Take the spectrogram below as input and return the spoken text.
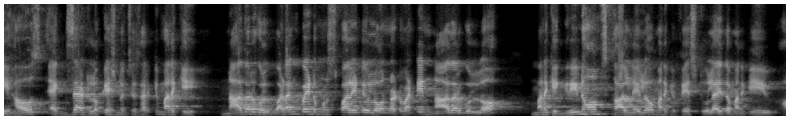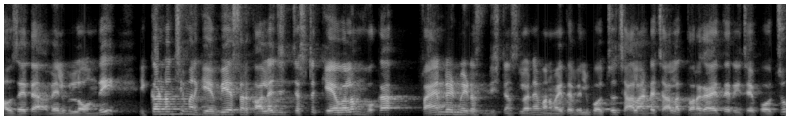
ఈ హౌస్ ఎగ్జాక్ట్ లొకేషన్ వచ్చేసరికి మనకి నాదర్గుల్ బడంపేట మున్సిపాలిటీలో ఉన్నటువంటి నాదర్గుల్లో మనకి గ్రీన్ హోమ్స్ కాలనీలో మనకి ఫేస్ టూలో అయితే మనకి హౌస్ అయితే అవైలబుల్లో ఉంది. ఇక్కడ నుంచి మనకి ఎంబీఎస్ఆర్ కాలేజ్ జస్ట్ కేవలం ఒక ఫైవ్ హండ్రెడ్ మీటర్స్ డిస్టెన్స్లోనే మనం అయితే వెళ్ళిపోవచ్చు. చాలా అంటే చాలా త్వరగా అయితే రీచ్ అయిపోవచ్చు.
